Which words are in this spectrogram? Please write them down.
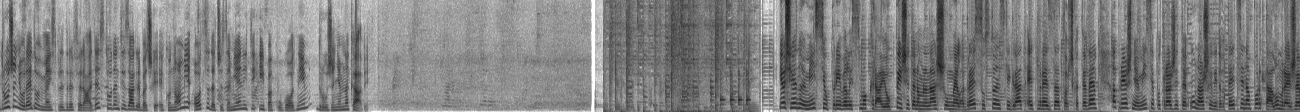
Druženje u redovima ispred referade studenti Zagrebačke ekonomije od sada će zamijeniti ipak ugodnijim druženjem na kavi. Još jednu emisiju priveli smo kraju. Pišite nam na našu mail adresu studentskigrad.mreza.tv, a priješnje emisije potražite u našoj videoteci na portalu mreže.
